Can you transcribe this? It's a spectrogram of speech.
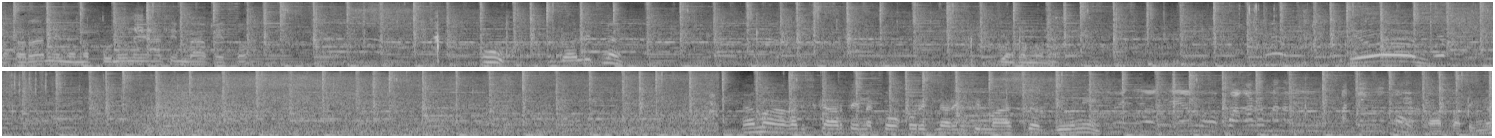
Nakarami na, napuno na yung ating bucket, oh. Uh, galit na. Diyan ka muna. Yan mga kadiskarte, nagkukurig na rin si Master Juni. Kuha ka naman ng pating ito. Papating na.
